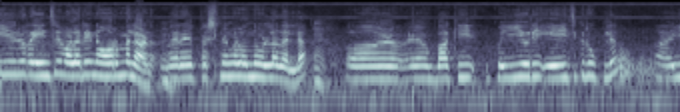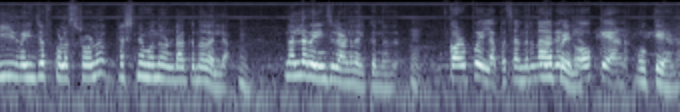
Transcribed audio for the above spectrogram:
ഈ ഒരു റേഞ്ച് വളരെ നോർമലാണ് വേറെ പ്രശ്നങ്ങളൊന്നും ഉള്ളതല്ല. ബാക്കി ഈ ഒരു ഏജ് ഗ്രൂപ്പിൽ ഈ റേഞ്ച് ഓഫ് കൊളസ്ട്രോൾ പ്രശ്നമൊന്നും ഉണ്ടാക്കുന്നതല്ല. നല്ല റേഞ്ചിലാണ് നിൽക്കുന്നത്. കുഴപ്പമില്ല. അപ്പൊ ആണ് ഓക്കെയാണ്. ഓക്കെയാണ്.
